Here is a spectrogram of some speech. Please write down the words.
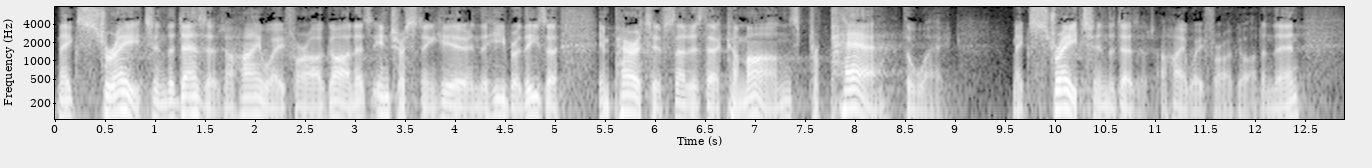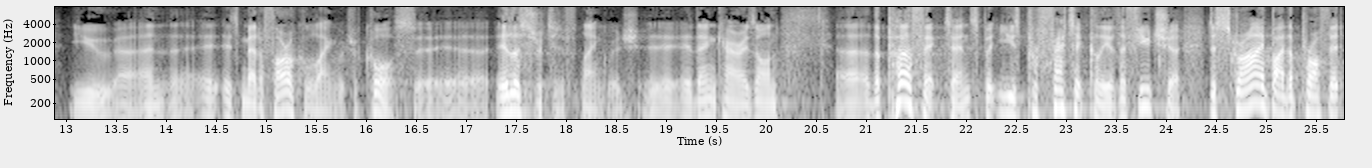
Make straight in the desert a highway for our God. That's interesting here in the Hebrew. These are imperatives, that is, they're commands. Prepare the way. Make straight in the desert a highway for our God. And then you, uh, and uh, it's metaphorical language, of course, uh, uh illustrative language. It, it, then carries on uh, the perfect tense, but used prophetically of the future, described by the prophet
